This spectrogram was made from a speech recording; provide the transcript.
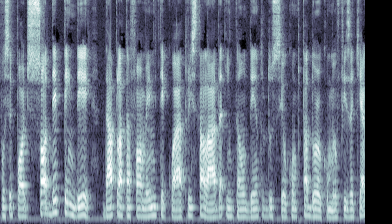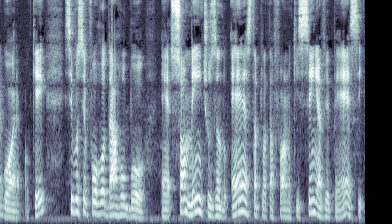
você pode só depender da plataforma MT4 instalada então dentro do seu computador, como eu fiz aqui agora, ok? Se você for rodar robô é, somente usando esta plataforma aqui sem a VPS,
